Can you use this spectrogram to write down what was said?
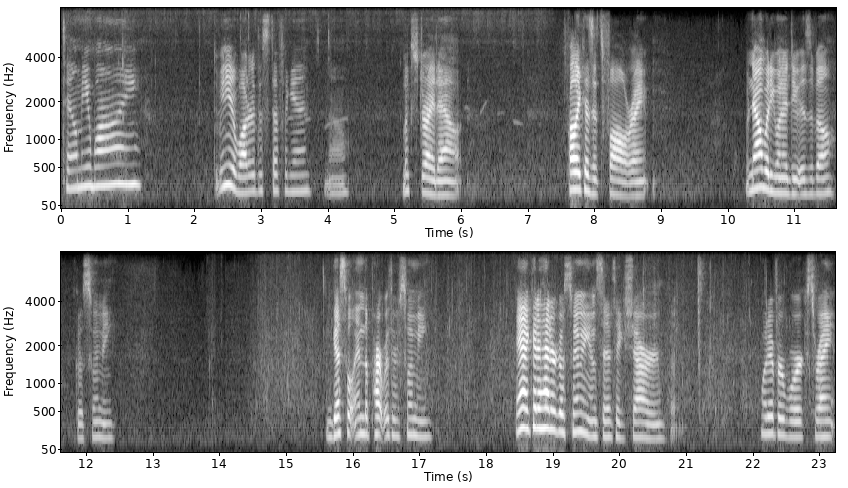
Tell me why. Do we need to water this stuff again? No. Looks dried out. Probably because it's fall, right? Now what do you want to do, Isabelle? Go swimming. I guess we'll end the part with her swimming. Yeah, I could have had her go swimming instead of take a shower, but whatever works, right?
